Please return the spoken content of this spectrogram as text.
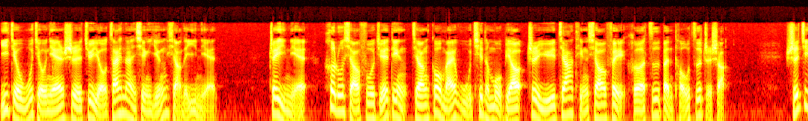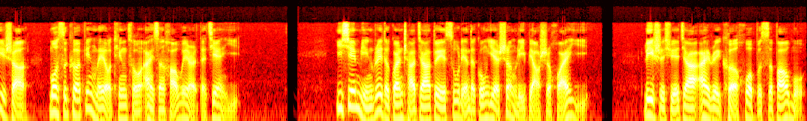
，1959年是具有灾难性影响的一年。这一年，赫鲁晓夫决定将购买武器的目标置于家庭消费和资本投资之上。实际上，莫斯科并没有听从艾森豪威尔的建议。一些敏锐的观察家对苏联的工业胜利表示怀疑。历史学家艾瑞克·霍布斯鲍姆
